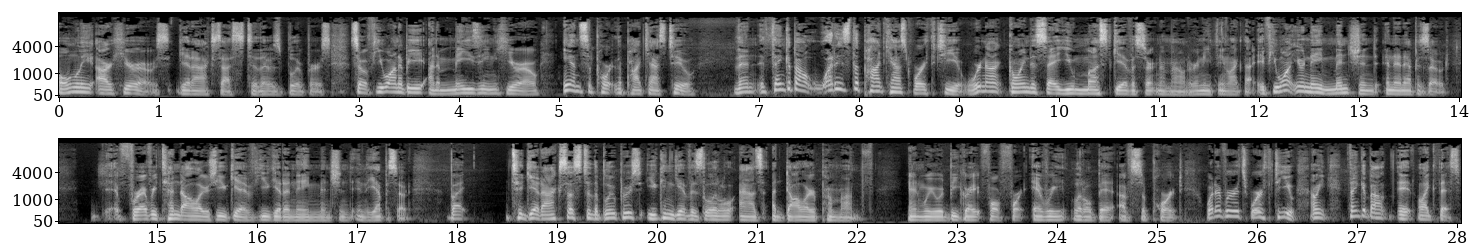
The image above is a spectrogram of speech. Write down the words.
only our heroes get access to those bloopers. So if you want to be an amazing hero and support the podcast too, then think about what is the podcast worth to you? We're not going to say you must give a certain amount or anything like that. If you want your name mentioned in an episode, for every $10 you give, you get a name mentioned in the episode. But to get access to the bloopers, you can give as little as a dollar per month. And we would be grateful for every little bit of support, whatever it's worth to you. I mean, think about it like this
